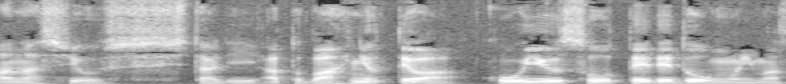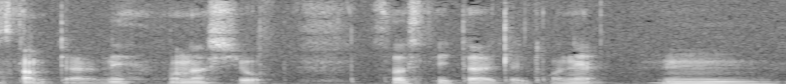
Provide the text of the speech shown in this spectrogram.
あ話をしたりあと場合によってはこういう想定でどう思いますかみたいなね話をさせていただいたりとかね。うん。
